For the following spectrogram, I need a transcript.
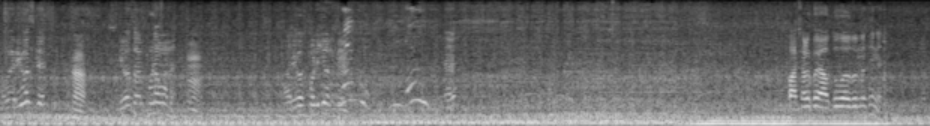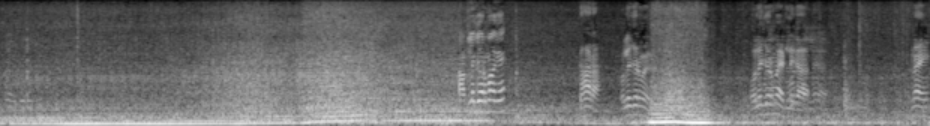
હવે રિવર્સ કે હા. રિવર્સ હવે ખૂણામાં ને હા આ રિવર્સ પડી ગયો ને હે? પાછળ કોઈ આવતું આવતું નથી ને? આટલે જોરમાં કે? ઘારા. ઓલે જોરમાં કે? ઓલે જોરમાં એટલે કા નહીં.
